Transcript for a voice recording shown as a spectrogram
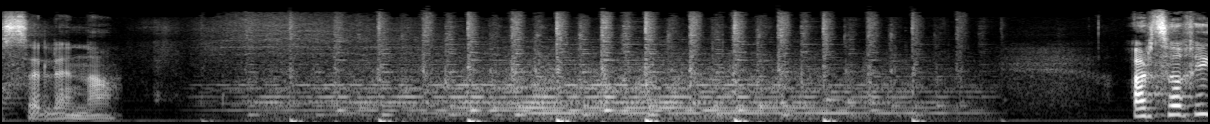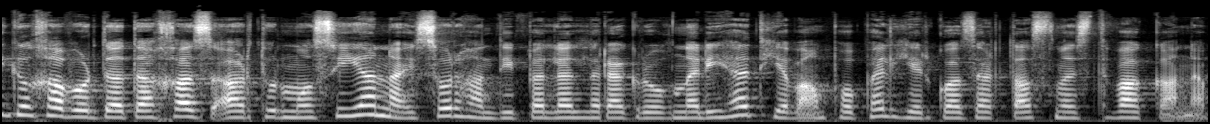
ասել է նա։ Արցախի գլխավոր դատախազ Արթուր Մոսիյան այսօր հանդիպել է լրագրողների հետ եւ ամփոփել 2016 թվականը,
